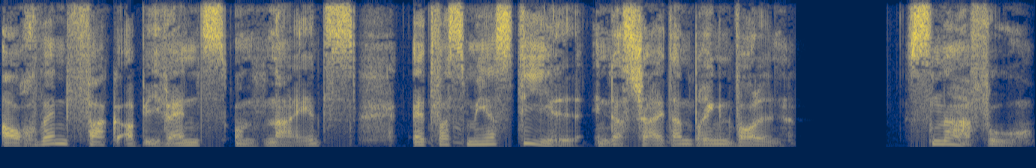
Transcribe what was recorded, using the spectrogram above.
Auch wenn Fuck-Up-Events und Nights etwas mehr Stil in das Scheitern bringen wollen. Snafu.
